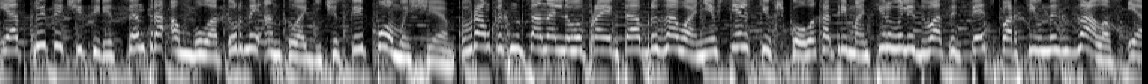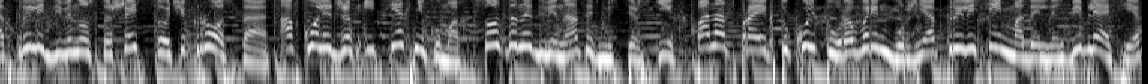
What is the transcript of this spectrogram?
и открыты 4 центра амбулаторной онкологической помощи. В рамках национального проекта образования в сельских школах отремонтировали 25 спортивных залов и открыли 96 точек роста. А в колледжах и техникумах созданы 12 мастерских. По нацпроекту «Культура» в Оренбурге открыли 7 модельных библиотек.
